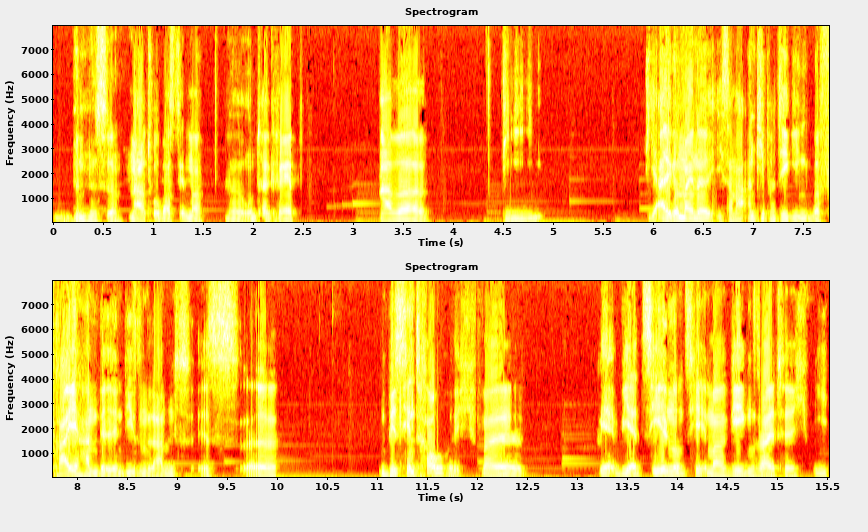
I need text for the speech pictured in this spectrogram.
Bündnisse, NATO, was immer, äh, untergräbt. Aber die, die allgemeine, ich sag mal, Antipathie gegenüber Freihandel in diesem Land ist äh, ein bisschen traurig, weil wir, wir erzählen uns hier immer gegenseitig, wie,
